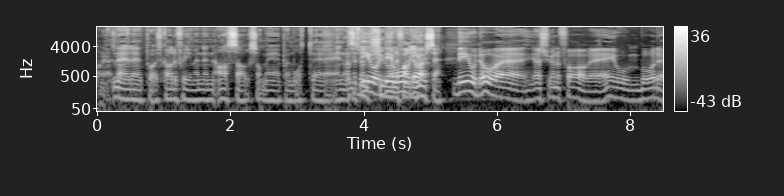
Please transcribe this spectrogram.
Han er Nei, eller på skadefri, men en ASAR som er på en måte en altså, sånn sjuende far i huset. Det er jo da eh, Ja, sjuende far er jo både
